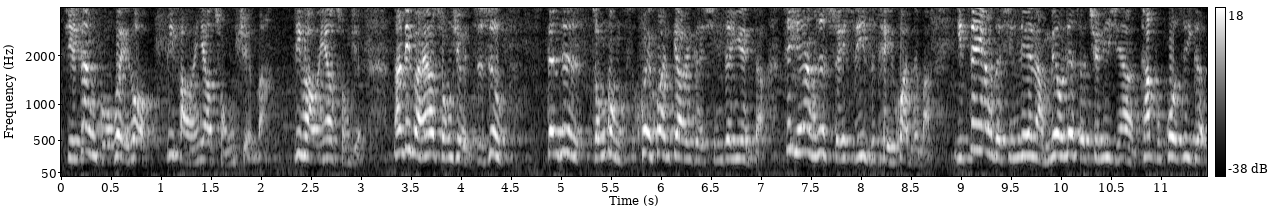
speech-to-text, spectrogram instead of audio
解散国会以后，立法院要重选嘛？立法院要重选，那立法院要重选，只是。但是总统会换掉一个行政院长，这行政院长是随时一直可以换的嘛？以这样的行政院长没有任何权力形象，他不过是一个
